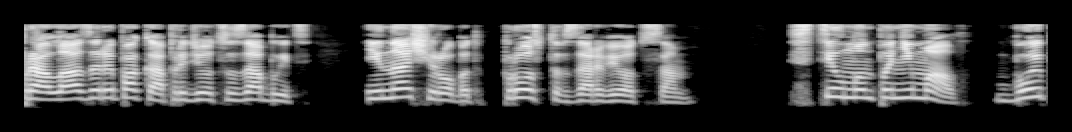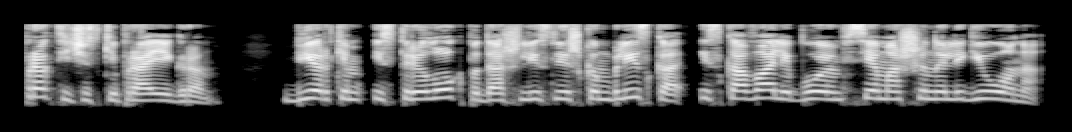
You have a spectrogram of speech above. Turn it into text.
Про лазеры пока придется забыть, иначе робот просто взорвется. Стилман понимал, бой практически проигран. Беркем и Стрелок подошли слишком близко и сковали боем все машины Легиона.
